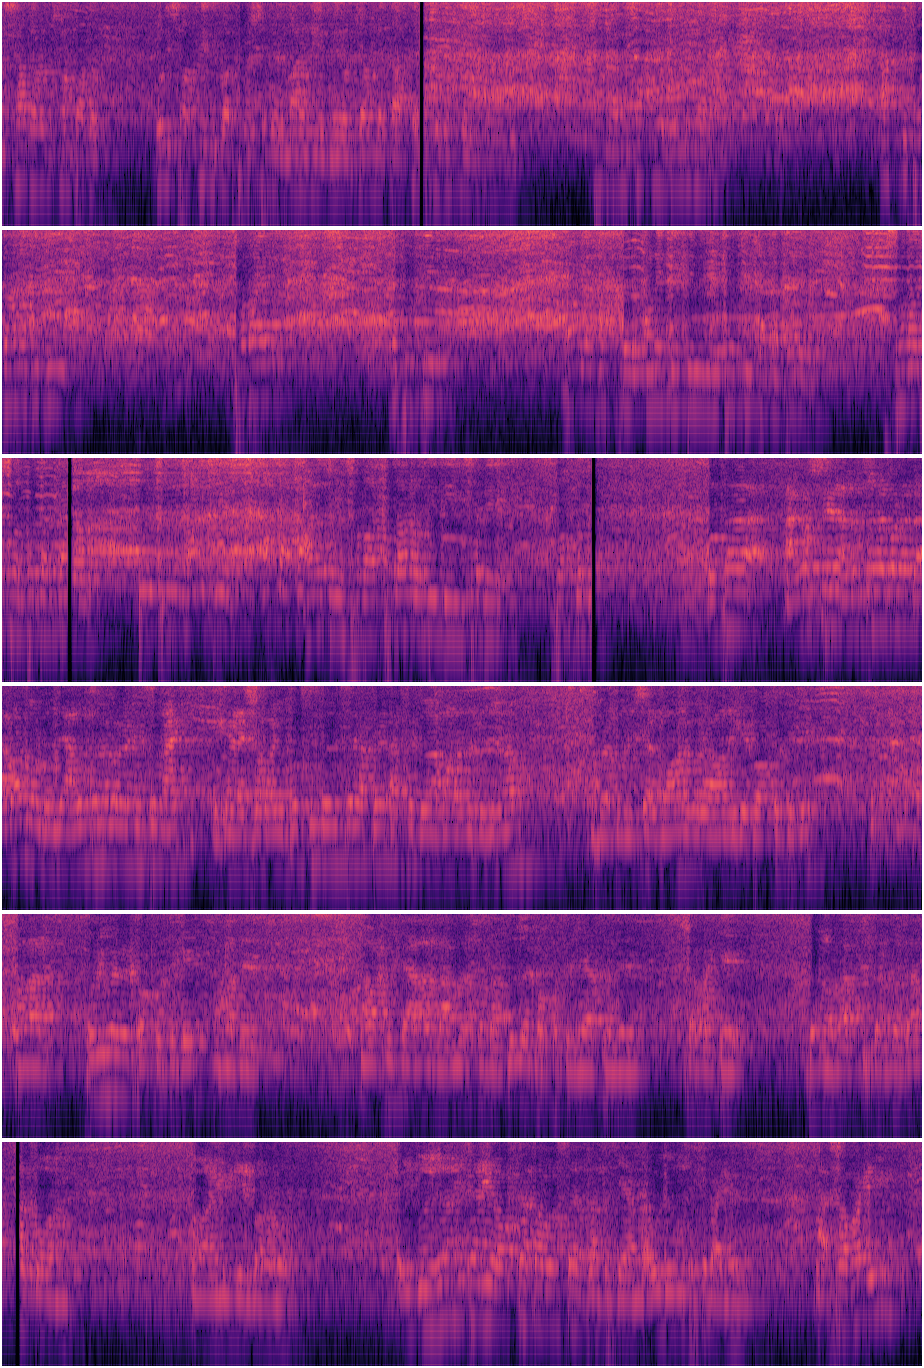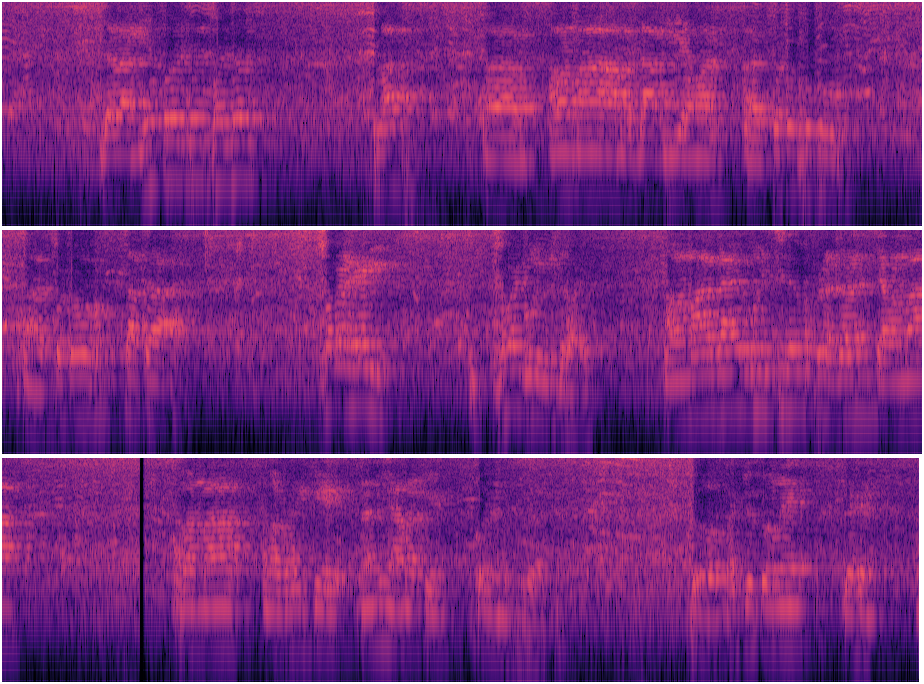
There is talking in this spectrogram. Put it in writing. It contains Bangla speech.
সংগ্রামী সাধারণ সম্পাদক বরিশাল সিটি কর্পোরেশনের মাননীয় মেয়র জননেতা সাথী বন্ধুগণ, আজকে প্রধান অতিথি সবাই উপস্থিত বাংলাদেশের অনেক নেতৃবৃন্দ উপস্থিত থাকার পরে সময় স্বল্পতার কারণে পরিচয়ের মানুষের আশা আলোচনা সভার প্রধান অতিথি হিসেবে বক্তব্য কথা আগস্টের আলোচনা করার আবার বলব যে আলোচনা করার কিছু নাই। এখানে সবাই উপস্থিত হয়েছে। আপনার কাছে দোয়া আমাদের জন্য আমরা বরিশাল মহানগর আওয়ামী লীগের পক্ষ থেকে, আমার পরিবারের পক্ষ থেকে, আমাদের আমার পিতা আল্লাহ আবুল হাসান আবদুল্লাহর পক্ষ থেকে আপনাদের সবাইকে ধন্যবাদ, কৃতজ্ঞতা। বোন আমার ইমিডিয়েট বড় বোন। এই দুজনই খালি অখ্যাত অবস্থায় ওখান থেকে আমরা ওই রুম থেকে বাইরে হই। আর সবাই যারা নিহত হয়েছেন ছয়জন প্লাস আমার মা, আমার দাদি, আমার ছোট ফুপু ছোট চাচা, সবাই সবাই গুলিবিদ্ধ হয় আমার মা গায়ে গুলি ছিল, আপনারা জানেন যে আমার মা আমার মা, আমার ভাইকে, নানি আমাকে করে নিয়েছিল। তো ভাগ্যক্রমে দেখেন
